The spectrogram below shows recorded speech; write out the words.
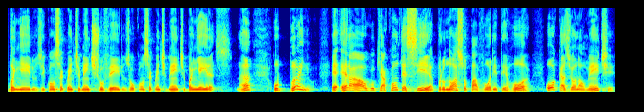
banheiros e, consequentemente, chuveiros, ou, consequentemente, banheiras. Né? O banho é, era algo que acontecia, para o nosso pavor e terror, ocasionalmente,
